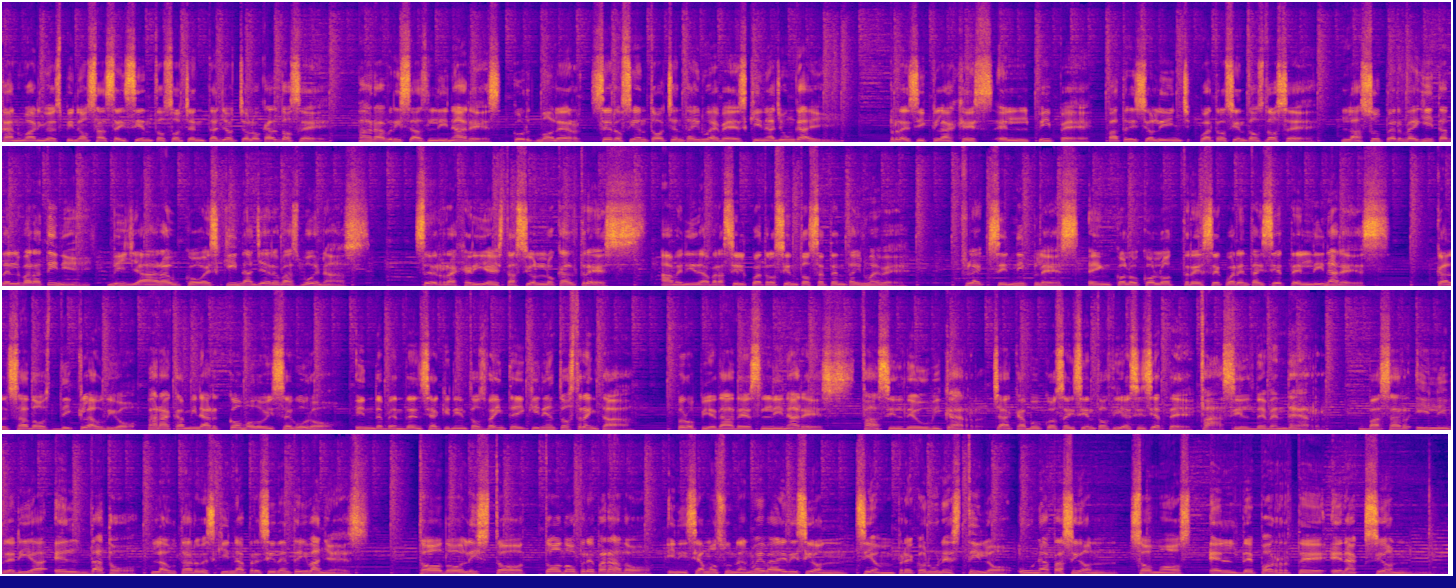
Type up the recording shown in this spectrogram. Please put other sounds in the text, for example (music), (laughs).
Januario Espinosa 688 Local 12. Parabrisas Linares, Kurt Moller 0189 Esquina Yungay. Reciclajes El Pipe, Patricio Lynch 412. La Super Veguita del Baratini, Villa Arauco, esquina Yerbas Buenas. Cerrajería Estación Local 3, Avenida Brasil 479. Flexi Niples, en Colo Colo 1347 Linares. Calzados Di Claudio, para caminar cómodo y seguro. Independencia 520 y 530. Propiedades Linares, fácil de ubicar. Chacabuco 617, fácil de vender. Bazar y librería El Dato, Lautaro Esquina Presidente Ibáñez. Todo listo, todo preparado. Iniciamos una nueva edición, siempre con un estilo, una pasión. Somos el deporte en acción.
